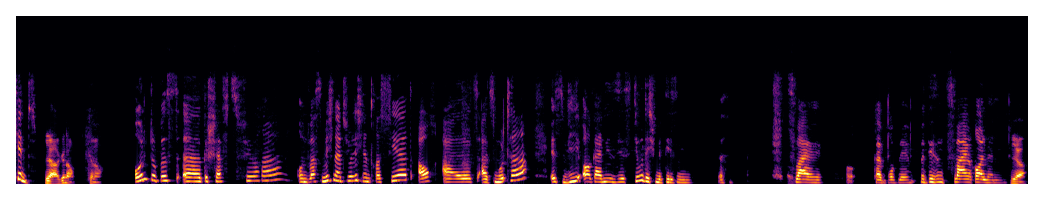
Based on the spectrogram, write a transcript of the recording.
Kind. Ja, genau, genau. Und du bist äh, Geschäftsführer. Und was mich natürlich interessiert, auch als, als Mutter, ist, wie organisierst du dich mit diesen zwei, oh, kein Problem, mit diesen zwei Rollen? Ja.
